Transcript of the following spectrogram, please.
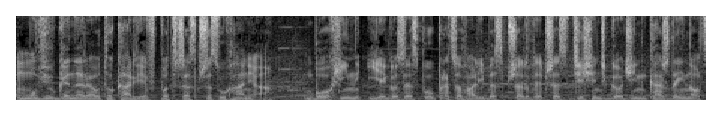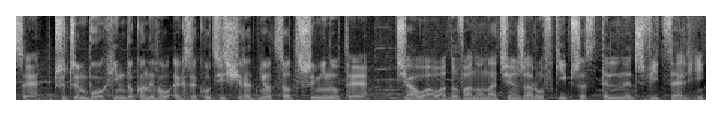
Mówił generał Tokariew podczas przesłuchania. Błochin i jego zespół pracowali bez przerwy przez 10 godzin każdej nocy, przy czym Błochin dokonywał egzekucji średnio co 3 minuty. Ciała ładowano na ciężarówki przez tylne drzwi celi,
